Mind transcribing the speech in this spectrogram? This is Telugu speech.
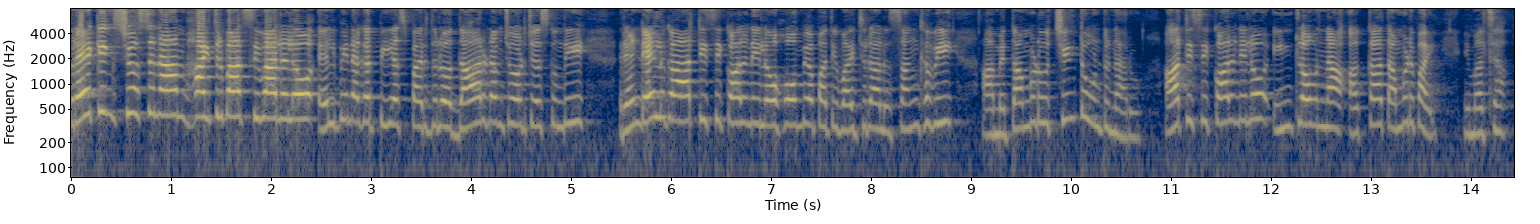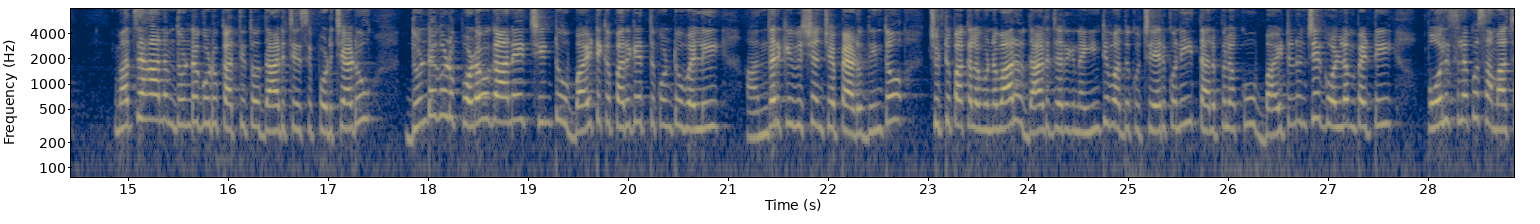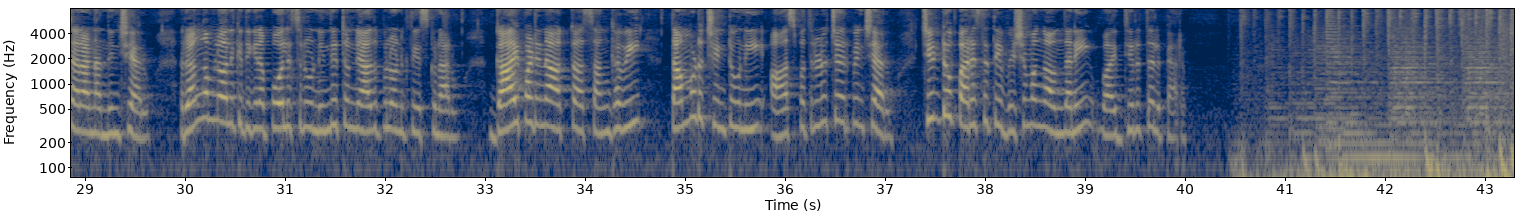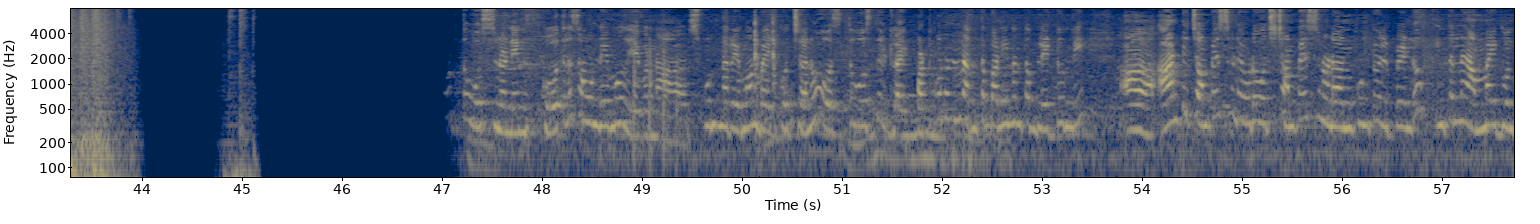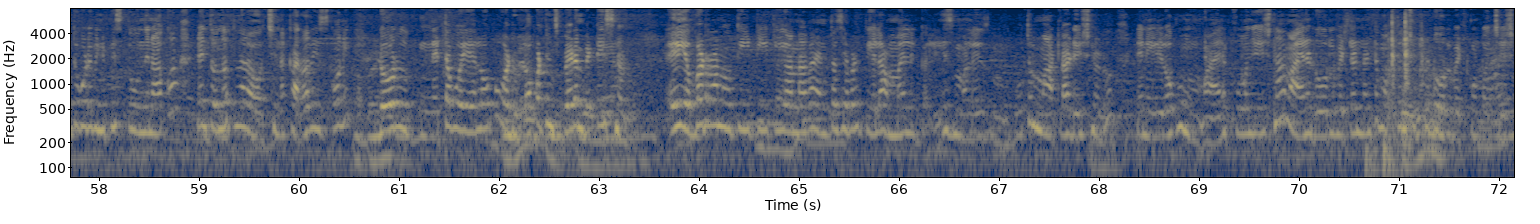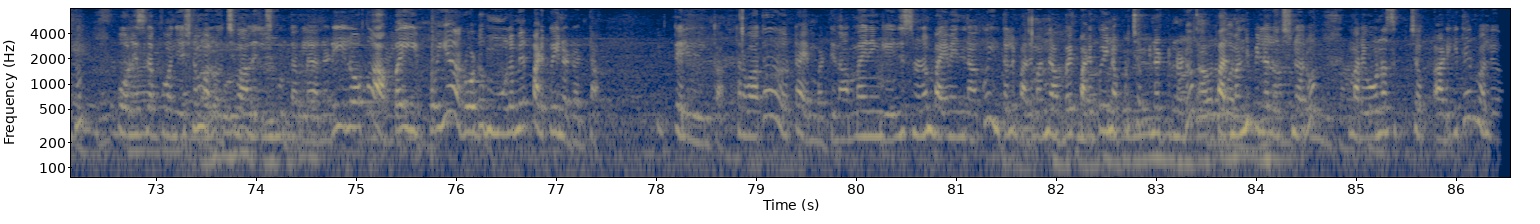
బ్రేకింగ్స్ చూస్తున్నాం. హైదరాబాద్ శివార్లలో ఎల్బీ నగర్ పిఎస్ పరిధిలో దారుణం చోటు చేసుకుంది. రెండేళ్ళుగా ఆర్టీసీ కాలనీలో హోమియోపతి వైద్యురాలు సంఘవి ఆమె తమ్ముడు చింటూ ఉంటున్నారు. ఆర్టీసీ కాలనీలో ఇంట్లో ఉన్న అక్క తమ్ముడిపై ఈ మధ్య మధ్యాహ్నం దుండగుడు కత్తితో దాడి చేసి పొడిచాడు. దుండగుడు పొడవగానే చింటూ బయటికి పరిగెత్తుకుంటూ వెళ్ళి అందరికీ విషయం చెప్పాడు. దీంతో చుట్టుపక్కల ఉన్నవారు దాడి జరిగిన ఇంటి వద్దకు చేరుకుని తలుపులకు బయట నుంచే గొళ్ళెం పెట్టి పోలీసులకు సమాచారాన్ని అందించారు. రంగంలోనికి దిగిన పోలీసులు నిందితుడిని అదుపులోనికి తీసుకున్నారు. గాయపడిన అక్క సంఘవి తమ్ముడు చింటూని ఆసుపత్రిలో చేర్పించారు. చింటూ పరిస్థితి విషమంగా ఉందని వైద్యులు తెలిపారు. వస్తున్నాను నేను కోతల సౌండ్ ఏమో ఏమన్నా అరుచుకుంటున్నారేమో అని బయటకు వచ్చాను. వస్తూ వస్తూ ఇట్లా పట్టుకొని ఉండి అంత బనినంత బ్లడ్ ఉంది. ఆంటీ చంపేస్తున్నాడు ఎవడో వచ్చి చంపేస్తున్నాడు అనుకుంటూ వెళ్ళిపోయిండు. ఇంతలోనే అమ్మాయి గొంతు కూడా వినిపిస్తూ ఉంది నాకు. నేను తొందర తొందర చిన్న కర్ర తీసుకొని డోర్ నెట్టబోయేలోపు వాడు లోపటి నుంచి బేడం పెట్టేసినాడు. ఏ ఎవడరా నువ్వు తీ తీ తీ అన్నారా? ఎంతసేపటి తీలే అమ్మాయిని గలీజ్ మళ్ళీ కూతురు మాట్లాడేసినాడు. నేను ఈ లోపు మా ఆయనకు ఫోన్ చేసిన మా ఆయన డోర్లు పెట్టండి అంటే మొత్తం చుట్టూ డోర్లు పెట్టుకుంటూ వచ్చేసినాం. పోలీసులకు ఫోన్ చేసినాం వాళ్ళు వచ్చి వాళ్ళే చూసుకుంటారులే అన్నాడు. ఈ లోపు అబ్బాయి పోయి ఆ రోడ్డు మూల మీద పడిపోయినాడంట. తెలియదు ఇంకా. తర్వాత టైం పట్టింది. ఆ అమ్మాయిని ఇంకేం చేస్తున్నాడు భయం అయింది నాకు. ఇంతలో పది మంది అబ్బాయి పడిపోయినప్పుడు చెప్పినట్టున్నాడు. పది మంది పిల్లలు వచ్చినారు. మరి ఓనర్స్ చెప్ అడిగితే వాళ్ళు ఇక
